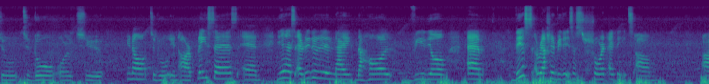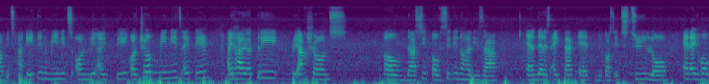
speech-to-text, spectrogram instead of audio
to to go or to you know to go in our places. And yes i really really like the whole video. And this reaction video is a short i think it's um um it's uh, 18 minutes only i think or 12 minutes i think. I had uh, three reactions of the seat of Siti Nohaliza and there is I cut it because it's too long. And I hope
